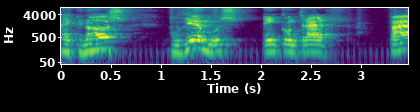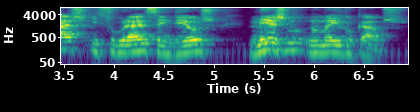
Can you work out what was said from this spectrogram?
é que nós podemos encontrar paz e segurança em Deus, mesmo no meio do caos.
